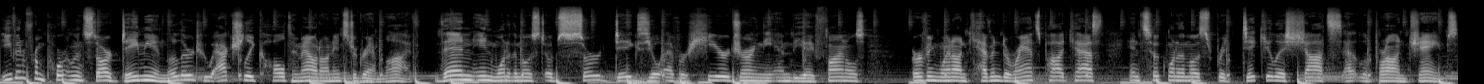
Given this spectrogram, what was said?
even from Portland star Damian Lillard, who actually called him out on Instagram Live. Then, in one of the most absurd digs you'll ever hear during the NBA Finals, Irving went on Kevin Durant's podcast and took one of the most ridiculous shots at LeBron James.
